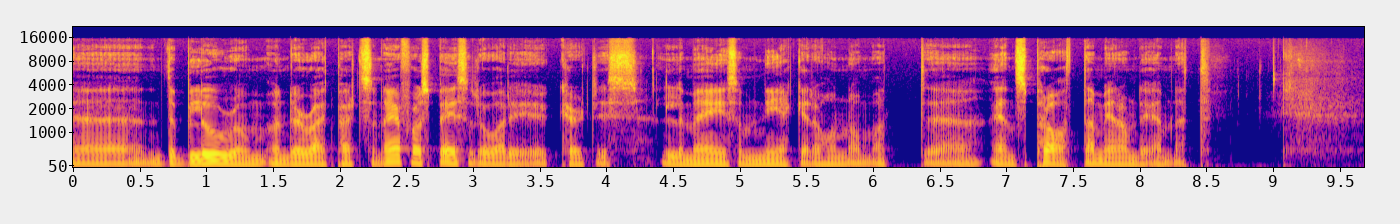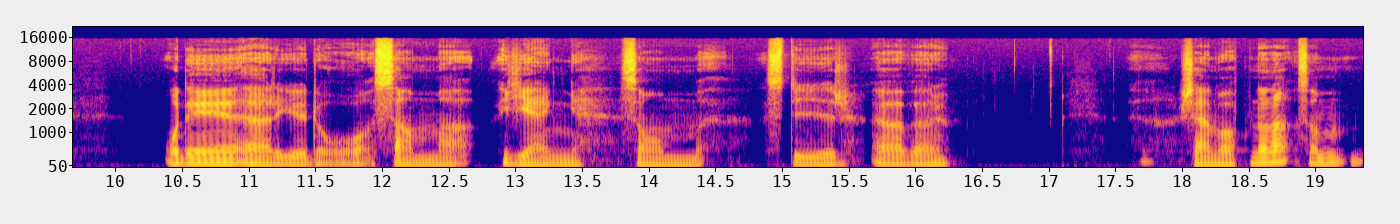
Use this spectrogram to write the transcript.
uh, The Blue Room under Wright Patterson Air Force Base. Och då var det ju Curtis LeMay som nekade honom att uh, ens prata mer om det ämnet. Och det är ju då samma gäng som styr över kärnvapnen som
